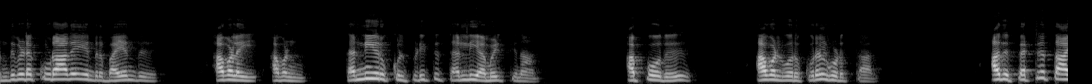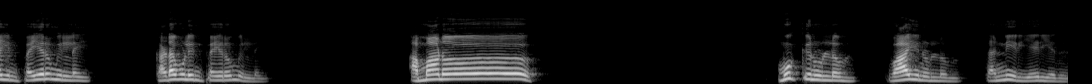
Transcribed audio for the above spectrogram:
வந்துவிடக்கூடாதே என்று பயந்து அவளை அவன் தண்ணீருக்குள் பிடித்து தள்ளி அமிழ்த்தினான். அப்போது அவள் ஒரு குரல் கொடுத்தாள். அது பெற்ற தாயின் பெயரும் இல்லை கடவுளின் பெயரும் இல்லை. அம்மானோ! மூக்கினுள்ளும் வாயினுள்ளும் தண்ணீர் ஏறியது.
